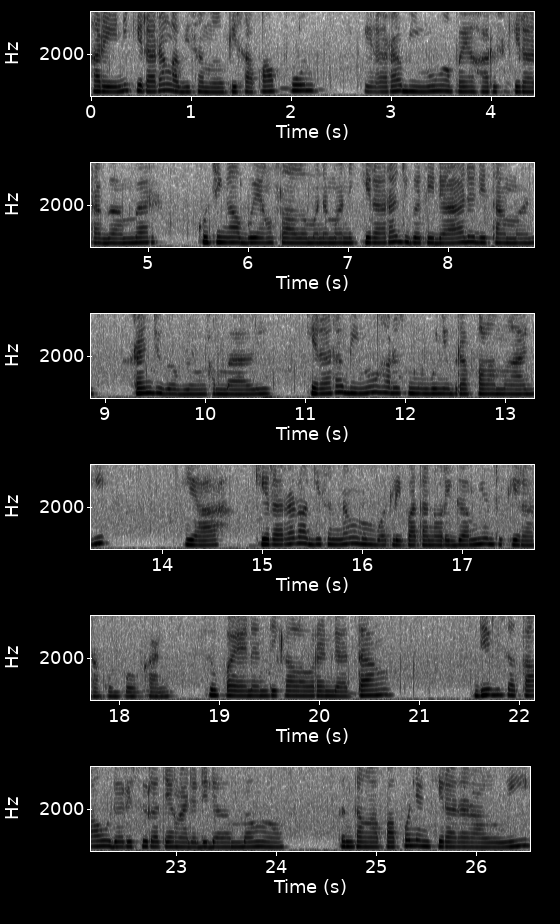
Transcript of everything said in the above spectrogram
Hari ini Kirara nggak bisa melukis apa pun. Kirara bingung apa yang harus Kirara gambar. Kucing abu yang selalu menemani Kirara juga tidak ada di taman. Ren juga belum kembali. Kirara bingung harus menunggunya berapa lama lagi. Ya, Kirara lagi senang membuat lipatan origami untuk Kirara kumpulkan. Supaya nanti kalau Ren datang, dia bisa tahu dari surat yang ada di dalam bangau tentang apa pun yang Kirara lalui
